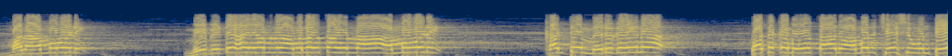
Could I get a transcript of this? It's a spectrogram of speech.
మన అమ్మఒడి మీ బిడ్డ హయాంలో అమలవుతా ఉన్న అమ్మఒడి కంటే మెరుగైన పథకము తాను అమలు చేసి ఉంటే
